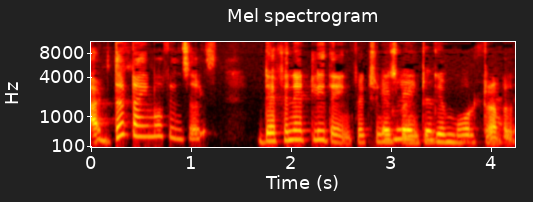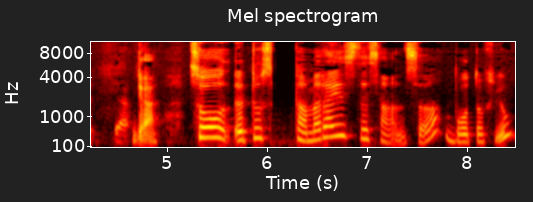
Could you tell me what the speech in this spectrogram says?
at the time of insertion, definitely the infection is going to to- give more trouble. yeah. Yeah. So uh, to summarize this answer, both of you,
